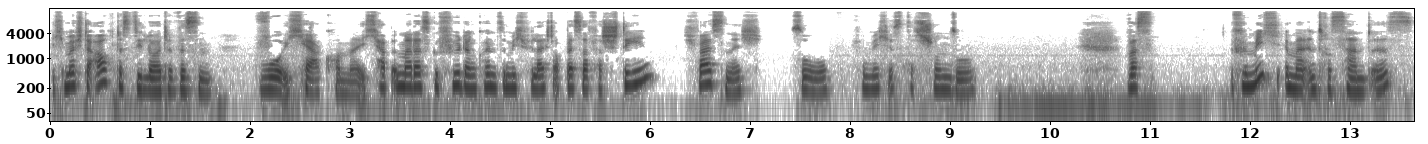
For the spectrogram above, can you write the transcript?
Ich möchte auch, dass die Leute wissen, wo ich herkomme. Ich habe immer das Gefühl, dann können sie mich vielleicht auch besser verstehen. Ich weiß nicht. So, für mich ist das schon so. Was für mich immer interessant ist,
